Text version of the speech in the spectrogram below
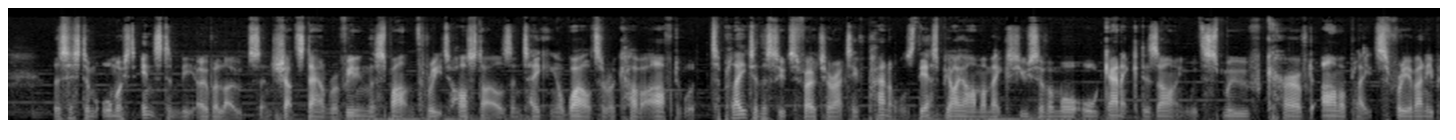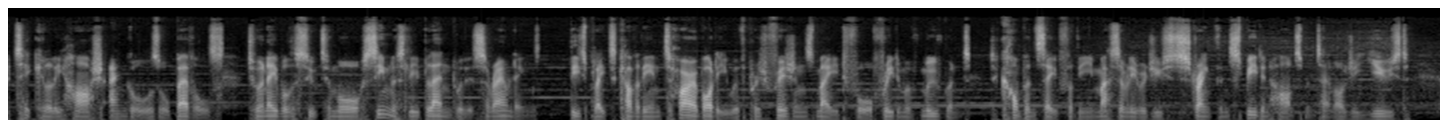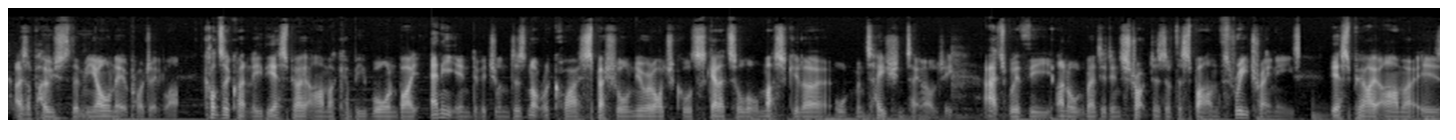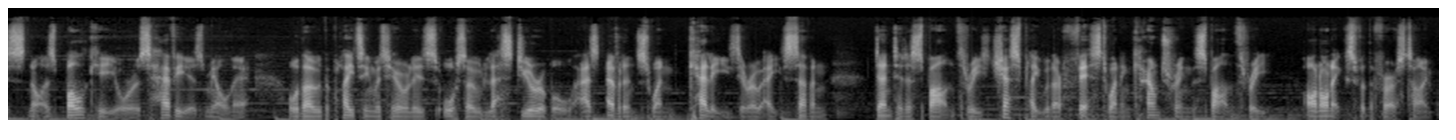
the system almost instantly overloads and shuts down, revealing the Spartan 3 to hostiles and taking a while to recover afterward. To play to the suit's photoreactive panels, the SPI armor makes use of a more organic design with smooth, curved armor plates free of any particularly harsh angles or bevels to enable the suit to more seamlessly blend with its surroundings. These plates cover the entire body with provisions made for freedom of movement to compensate for the massively reduced strength and speed enhancement technology used as opposed to the Mjolnir project line. Consequently, the SPI armor can be worn by any individual and does not require special neurological, skeletal, or muscular augmentation technology, as with the unaugmented instructors of the Spartan 3 trainees. The SPI armor is not as bulky or as heavy as Mjolnir, although the plating material is also less durable, as evidenced when Kelly 087 dented a Spartan 3's chest plate with her fist when encountering the Spartan 3 on Onyx for the first time.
